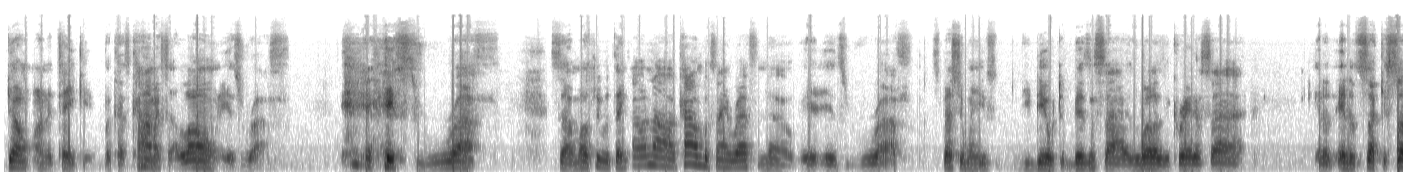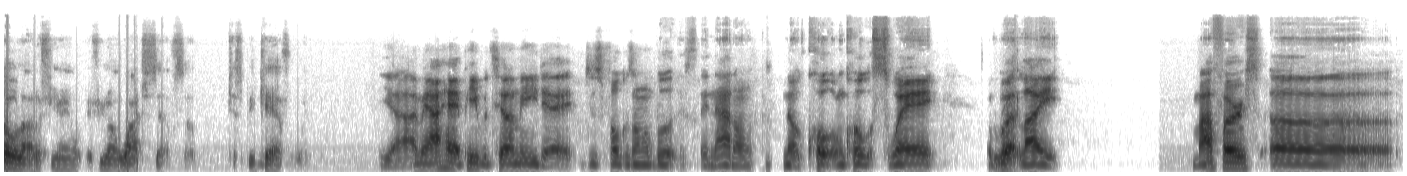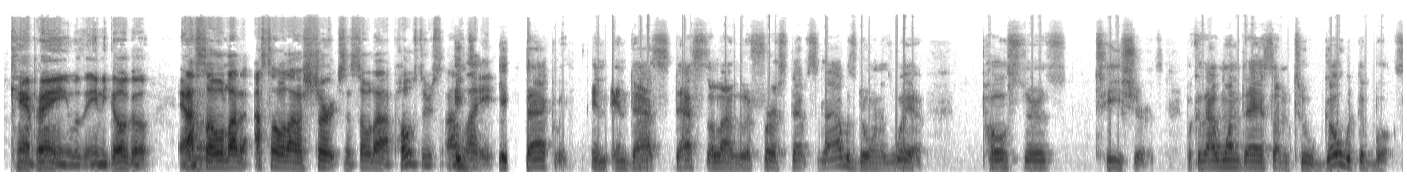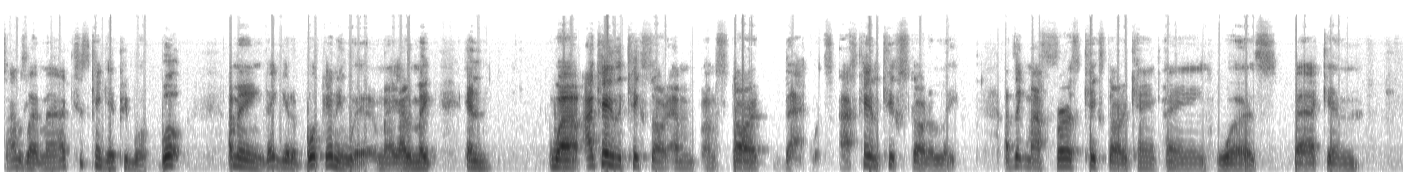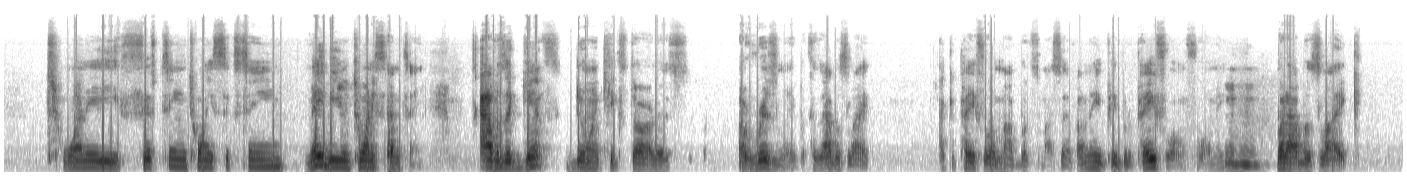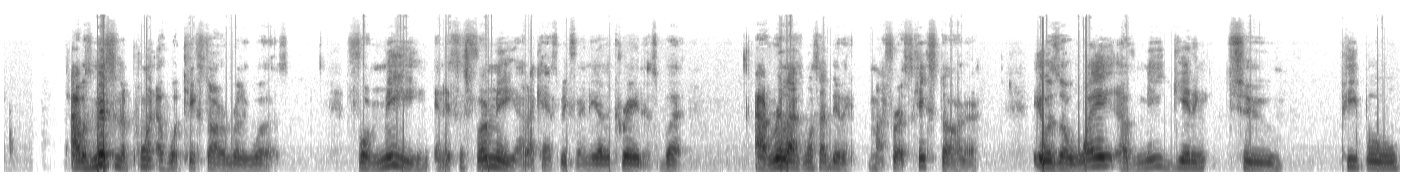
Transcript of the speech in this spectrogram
don't undertake it because comics alone is rough. it's rough. So most people think, oh no, comic books ain't rough. No, it is rough, especially when you you deal with the business side as well as the creative side. It'll it'll suck your soul out if you if you don't watch yourself. So just be careful. Yeah, I mean, I had people tell me that just focus on the books and not on you know quote unquote swag, but like my first uh campaign was Indiegogo, and I uh, sold a lot of I sold a lot of shirts and sold a lot of posters. I was ex- like, exactly, and and that's that's a lot of the first steps that I was doing as well. Posters, T-shirts, because I wanted to add something to go with the books. I was like, man, I just can't get people a book. I mean, they get a book anywhere. I mean, I got to make and well, I came to Kickstarter. I'm, I'm start backwards. I came to Kickstarter late. I think my first Kickstarter campaign was back in 2015, 2016, maybe even 2017. I was against doing Kickstarters originally because I was like, I could pay for my books myself. I need people to pay for them for me. Mm-hmm. But I was like, I was missing the point of what Kickstarter really was. For me, and this is for me, I can't speak for any other creators, but I realized once I did my first Kickstarter, it was a way of me getting to people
